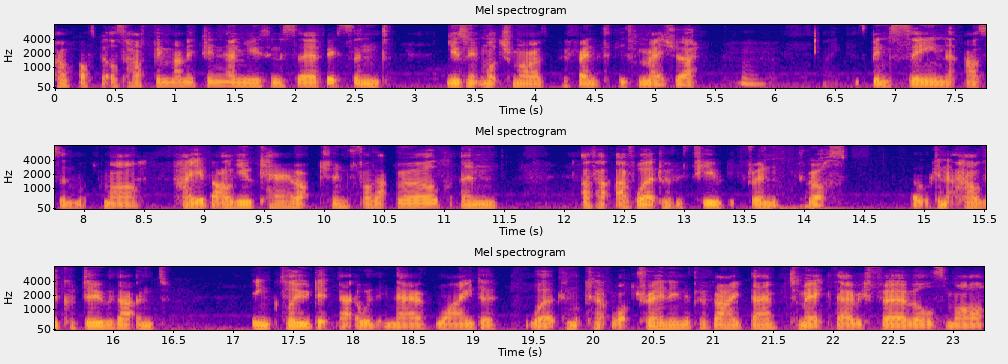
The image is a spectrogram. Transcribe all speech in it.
how hospitals have been managing and using the service and using it much more as a preventative measure. Mm. It's been seen as a much more higher value care option for that role. And I've, I've worked with a few different trusts looking at how they could do that and include it better within their wider work and looking at what training they provide them to make their referrals more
